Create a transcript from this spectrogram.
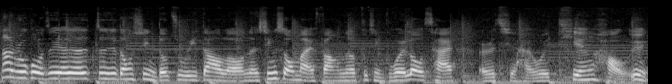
那如果这些这些东西你都注意到了，那新手买房呢，不仅不会漏财，而且还会添好运。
